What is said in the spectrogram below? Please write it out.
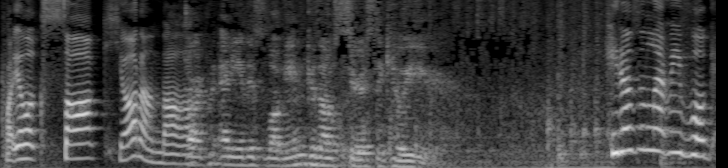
But you look so cute on that. Don't put any of this vlog in because I'll seriously kill you. He doesn't let me vlog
